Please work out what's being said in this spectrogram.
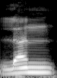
لن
